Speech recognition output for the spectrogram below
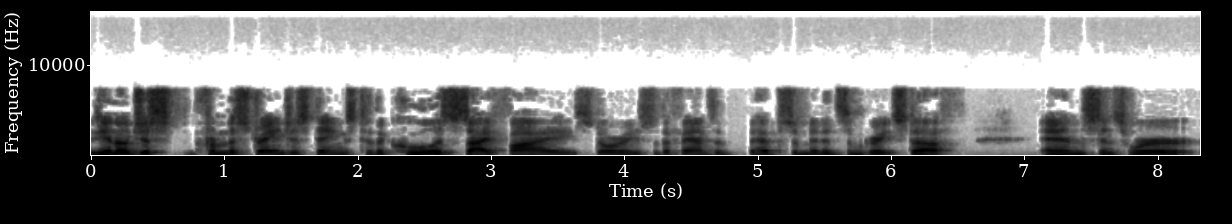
you know, just from the strangest things to the coolest sci-fi stories. So the fans have, have submitted some great stuff. And since we're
